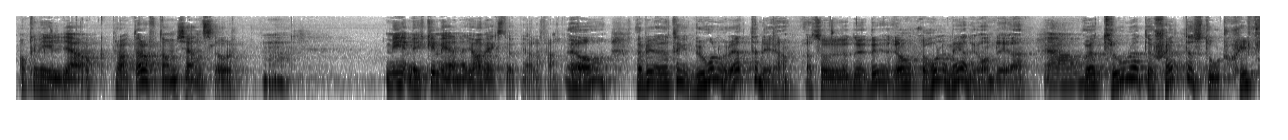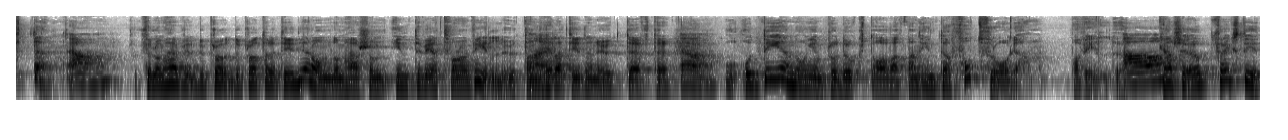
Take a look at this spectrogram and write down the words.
och vilja och pratar ofta om känslor. Mm. Mycket mer än när jag växte upp i alla fall. Ja, jag tänker, du har nog rätt i det. Alltså, det, det jag, jag, håller med dig om det. Ja. Och jag tror att det skett ett stort skifte. Ja. För de här, du, pratade tidigare om de här som inte vet vad de vill utan Nej. hela tiden är ute efter. Ja. Och, och, det är nog en produkt av att man inte har fått frågan. Vad vill du? Ja. Kanske uppväxt i,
